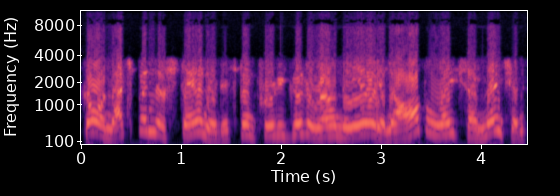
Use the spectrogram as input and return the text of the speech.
go, and that's been the standard. It's been pretty good around the area. Now all the lakes I mentioned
